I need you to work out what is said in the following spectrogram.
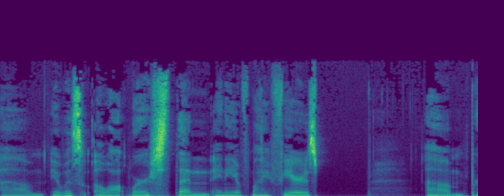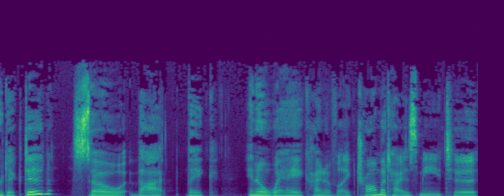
um, it was a lot worse than any of my fears um, predicted. So that like in a way kind of like traumatized me to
